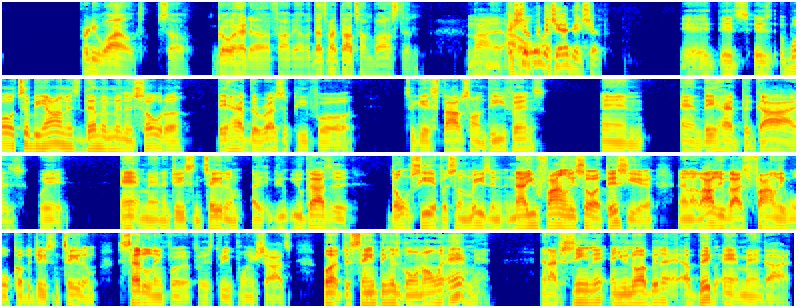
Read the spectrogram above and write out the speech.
Pretty wild. So go ahead, uh Fabian. But that's my thoughts on Boston. Nah, They I should win the championship. It, it's it's well to be honest, them in Minnesota, they have the recipe for to get stops on defense, and and they have the guys with Ant Man and Jayson Tatum. Uh, You you guys are, don't see it for some reason. Now you finally saw it this year, and a lot of you guys finally woke up to Jayson Tatum settling for for his three point shots. But the same thing is going on with Ant Man, and I've seen it. And you know I've been a, a big Ant Man guy.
